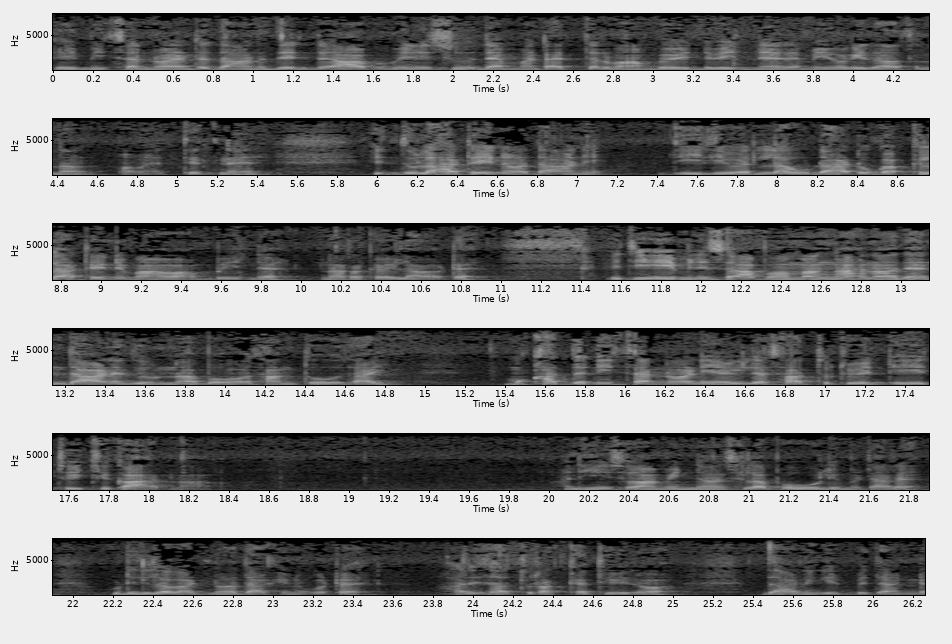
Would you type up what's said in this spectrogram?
ඒ මිසන් වලට දාන දෙන්න ආපු මිනිස්සු දැන් මට ඇත්තටම හම්බ වෙන්න වෙන්නේ නැහැ. මේ වගේ දවසක් නම් මම ඇත්තෙත් නැහැ. ඉතින් 12ට එනවා දානේ. දීලි වරලා උඩහට උගක් වෙලාට එන්නේ මාව හම්බෙන්න නරක වෙලාවට. ඉතින් ඒ මිනිස්සු ආපම මම අහනවා දැන් දානේ දුන්නා බොහොම සන්තෝසයි. මොකද්ද නිසන් වණේ ඇවිල්ලා සතුටු වෙන්න හේතු වෙච්ච කාරණාව. අනේ ස්වාමීන් වහන්සේලා පොලිමට අර උඩින්දලා වඩනවා දකින්නකොට හරි සතුටක් ඇති වෙනවා. දානෙ බෙදන්න.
